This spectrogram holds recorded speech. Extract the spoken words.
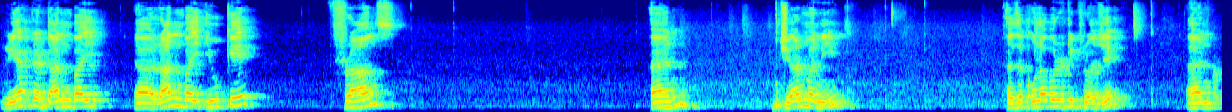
reactor done by uh, run by UK, France, and Germany as a collaborative project and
